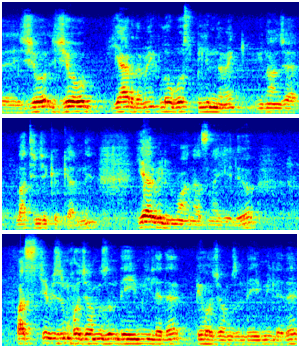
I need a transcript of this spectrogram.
e, jeo, jeo yer demek, logos bilim demek. Yunanca, Latince kökenli. Yer bilimi manasına geliyor. Basitçe bizim hocamızın deyimiyle de, bir hocamızın deyimiyle de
